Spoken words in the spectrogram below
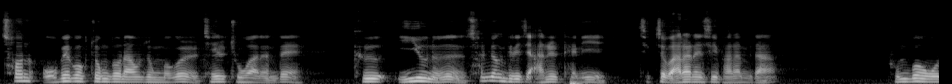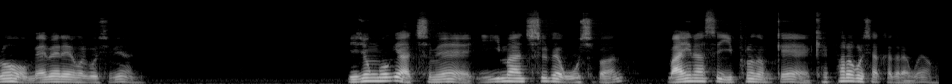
1,500억 정도 나온 종목을 제일 좋아하는데 그 이유는 설명드리지 않을 테니 직접 알아내시기 바랍니다. 분봉으로 매매 내역을 보시면 이 종목이 아침에 2750원 마이너스 2% 넘게 개파락을 시작하더라고요.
